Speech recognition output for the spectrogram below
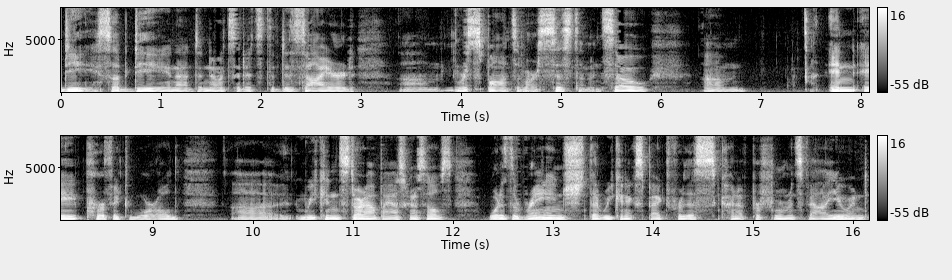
d sub d, and that denotes that it's the desired um, response of our system. And so um, in a perfect world, uh, we can start out by asking ourselves, what is the range that we can expect for this kind of performance value? And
